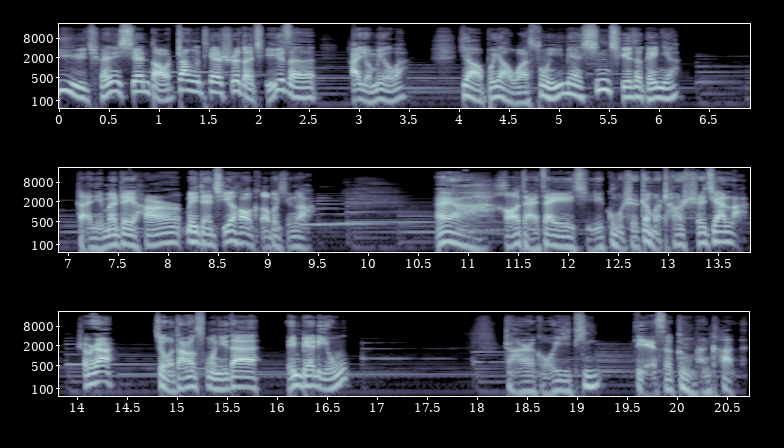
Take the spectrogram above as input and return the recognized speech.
玉泉仙岛张天师的旗子还有没有啊？要不要我送一面新旗子给你啊？干你们这行没点旗号可不行啊！哎呀，好歹在一起共事这么长时间了，是不是？就当送你的临别礼物。张二狗一听，脸色更难看了。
